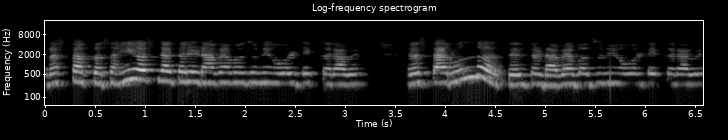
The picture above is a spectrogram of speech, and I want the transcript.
रस्ता कसाही असला तरी डाव्या बाजूने ओव्हरटेक करावे. रस्ता रुंद असेल तर डाव्या बाजूने ओव्हरटेक करावे.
